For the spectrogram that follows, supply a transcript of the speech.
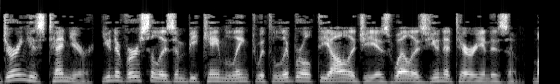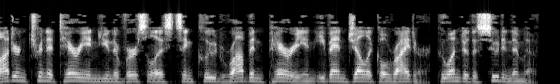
During his tenure, Universalism became linked with liberal theology as well as Unitarianism. Modern Trinitarian Universalists include Robin Parry, an evangelical writer, who under the pseudonym of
